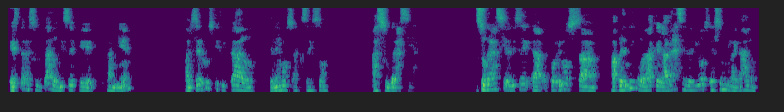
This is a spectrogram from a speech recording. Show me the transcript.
este resultado dice que también al ser justificado tenemos acceso a su gracia. Su gracia, dice, uh, hemos ah, aprendido que la gracia de Dios es un regalo,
